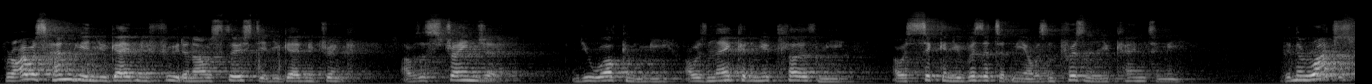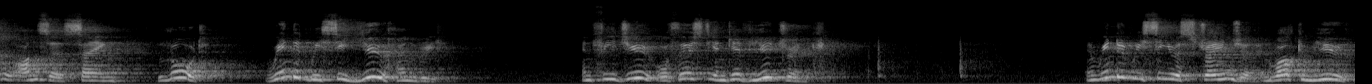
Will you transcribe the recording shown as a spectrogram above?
For I was hungry and you gave me food, and I was thirsty and you gave me drink. I was a stranger and you welcomed me. I was naked and you clothed me. I was sick and you visited me. I was in prison and you came to me. Then the righteous will answer, saying, Lord, when did we see you hungry and feed you, or thirsty and give you drink? And when did we see you a stranger and welcome you,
